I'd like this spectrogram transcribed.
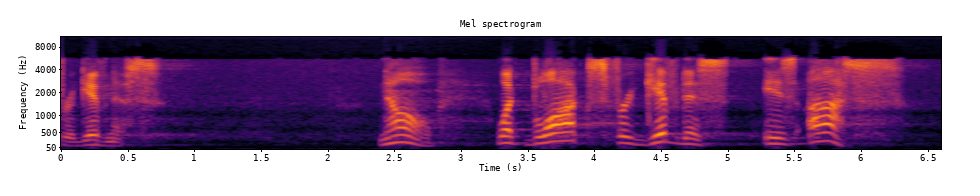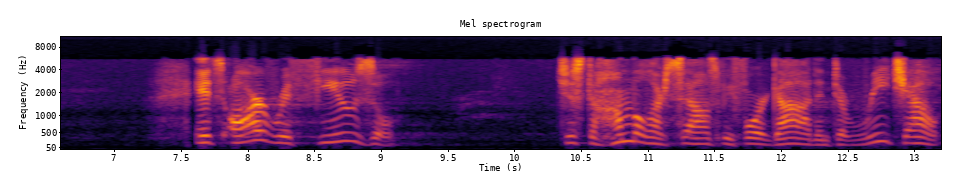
forgiveness. No, what blocks forgiveness is us. It's our refusal just to humble ourselves before God and to reach out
